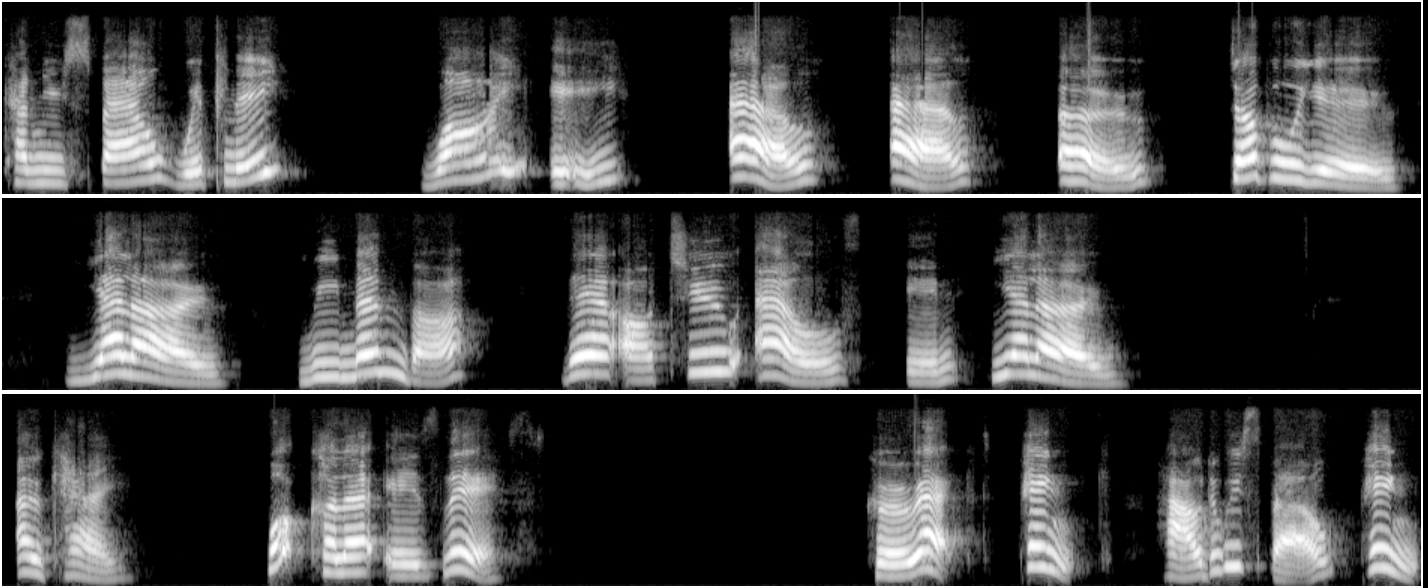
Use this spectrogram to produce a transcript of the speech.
Can you spell with me? Y E L L O W. Yellow. Remember, there are two L's in yellow. Okay. What colour is this? Correct. Pink. How do we spell pink?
